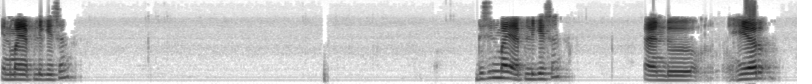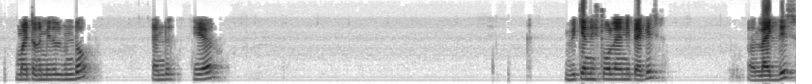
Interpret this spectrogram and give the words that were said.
in my application. This is my application and uh, here my terminal window and here we can install any package uh, like this.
